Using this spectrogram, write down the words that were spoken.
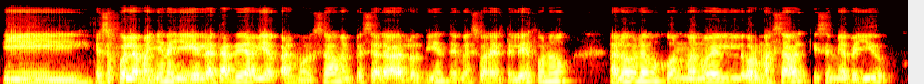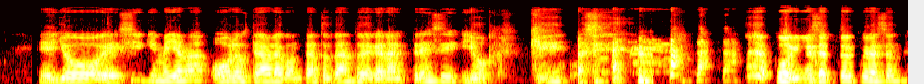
Y eso fue en la mañana, llegué en la tarde, había almorzado, me empecé a lavar los dientes, me suena el teléfono. Aló, hablamos con Manuel Ormazábal, que ese es mi apellido. Eh, yo, eh, sí, ¿quién me llama? Hola, usted habla con tanto, tanto de Canal 13. Y yo, ¿qué? Así, como que me saltó el corazón.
